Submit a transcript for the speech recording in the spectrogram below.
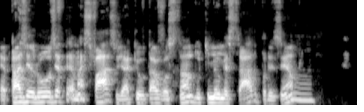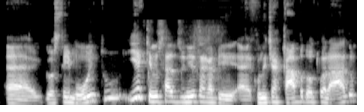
é, prazeroso e até mais fácil, já que eu estava gostando do que meu mestrado, por exemplo. Hum. É, gostei muito. E aqui nos Estados Unidos, né, Gabi, é, quando a gente acaba o doutorado,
